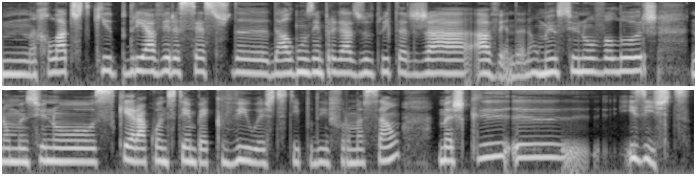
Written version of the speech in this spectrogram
um, relatos de que poderia haver acessos de, de, alguns empregados do Twitter já à venda. Não mencionou valores, não mencionou sequer há quanto tempo é que viu este tipo de informação, mas que existe.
